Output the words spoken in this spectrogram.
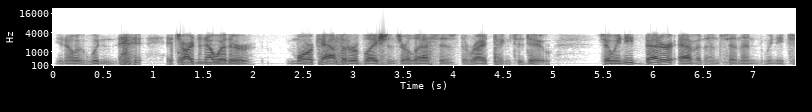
you know it wouldn't. it's hard to know whether more catheter ablations or less is the right thing to do. So we need better evidence, and then we need to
